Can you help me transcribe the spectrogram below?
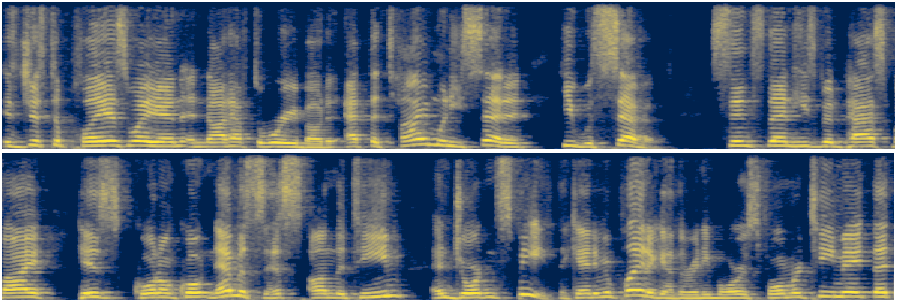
is just to play his way in and not have to worry about it. At the time when he said it, he was seventh. Since then, he's been passed by his quote unquote nemesis on the team and Jordan Spieth. They can't even play together anymore. His former teammate that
